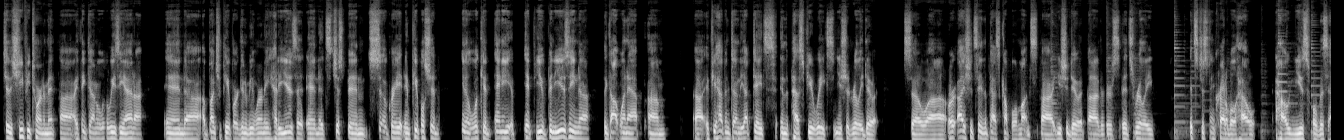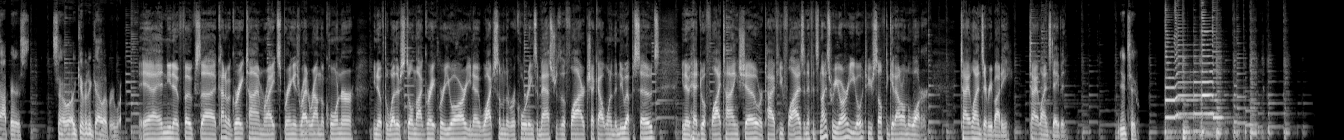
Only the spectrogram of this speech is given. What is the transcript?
to the Sheepy tournament. Uh, I think down in Louisiana, and uh, a bunch of people are going to be learning how to use it, and it's just been so great. And people should, you know, look at any if, if you've been using the Got One app. Um, uh, if you haven't done the updates in the past few weeks, you should really do it. So, uh, or I should say, in the past couple of months, uh, you should do it. Uh, there's, it's really, it's just incredible how how useful this app is. So uh, give it a go, everyone. Yeah, and you know, folks, uh, kind of a great time, right? Spring is right around the corner. You know, if the weather's still not great where you are, you know, watch some of the recordings of Masters of the Fly or check out one of the new episodes. You know, head to a fly tying show or tie a few flies. And if it's nice where you are, you owe it to yourself to get out on the water. Tight lines, everybody. Tight lines, David. You too.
